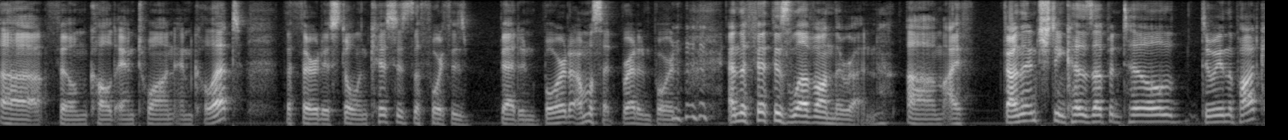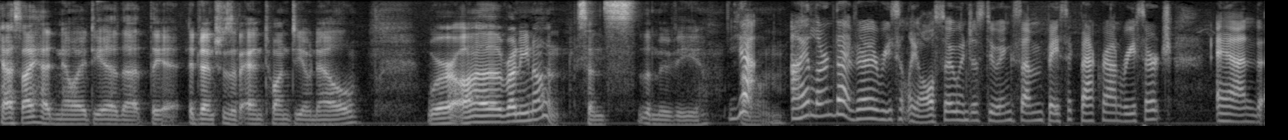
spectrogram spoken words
uh, film called Antoine and Colette. The third is Stolen Kisses. The fourth is Bed and Board. I almost said Bread and Board. and the fifth is Love on the Run. Um, I found that interesting because up until doing the podcast, I had no idea that the Adventures of Antoine Doinel were uh, running on since the movie. Yeah, um, I learned that very recently also in just doing some basic background research. And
